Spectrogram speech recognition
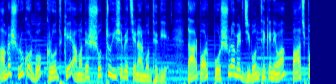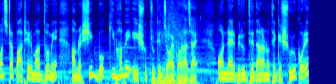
আমরা শুরু করব ক্রোধকে আমাদের শত্রু হিসেবে চেনার মধ্যে দিয়ে। তারপর পরশুরামের জীবন থেকে নেওয়া পাঁচ পাঁচটা পাঠের মাধ্যমে আমরা শিখব কীভাবে এই শত্রুকে জয় করা যায়। অন্যায়ের বিরুদ্ধে দাঁড়ানো থেকে শুরু করে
